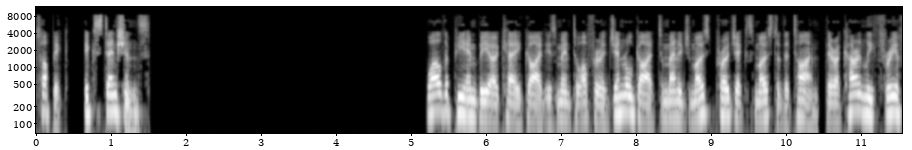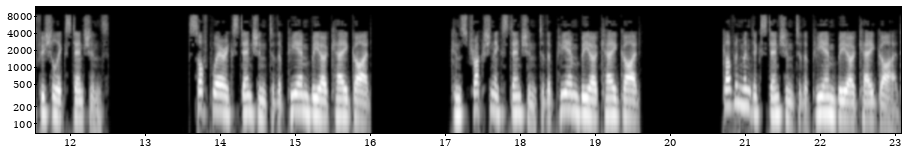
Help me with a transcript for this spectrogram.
Topic: Extensions. While the PMBOK guide is meant to offer a general guide to manage most projects most of the time, there are currently three official extensions, Software extension to the PMBOK guide Construction extension to the PMBOK guide Government extension to the PMBOK guide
